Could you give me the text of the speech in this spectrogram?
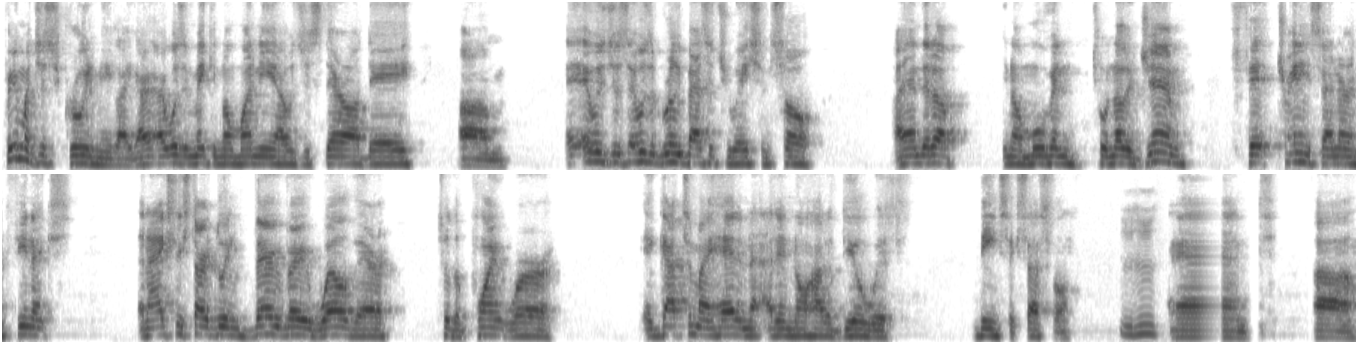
pretty much just screwing me. Like I, I wasn't making no money. I was just there all day. Um, it, it was just it was a really bad situation. So I ended up, you know, moving to another gym, fit training center in Phoenix, and I actually started doing very very well there to the point where it got to my head and I didn't know how to deal with being successful. Mm-hmm. And uh,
